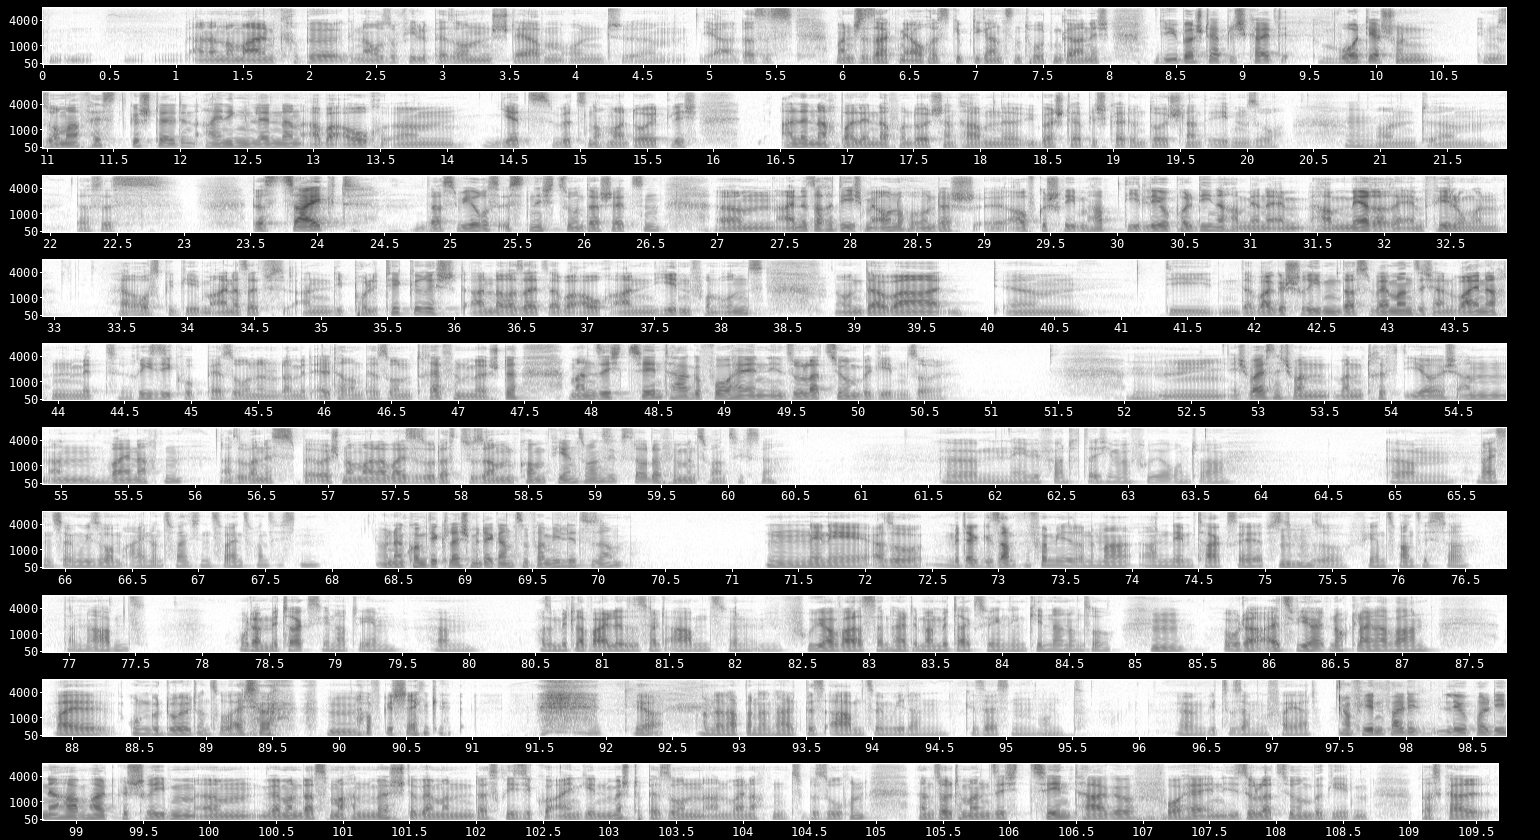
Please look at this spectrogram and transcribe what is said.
einer normalen Grippe genauso viele Personen sterben und ähm, ja, das ist, manche sagten ja auch, es gibt die ganzen Toten gar nicht. Die Übersterblichkeit wurde ja schon im Sommer festgestellt in einigen Ländern, aber auch ähm, jetzt wird es nochmal deutlich. Alle Nachbarländer von Deutschland haben eine Übersterblichkeit und Deutschland ebenso. Hm. Und ähm, das ist, das zeigt, das Virus ist nicht zu unterschätzen. Ähm, eine Sache, die ich mir auch noch äh, aufgeschrieben habe, die Leopoldiner haben ja eine, haben mehrere Empfehlungen herausgegeben. Einerseits an die Politik gerichtet, andererseits aber auch an jeden von uns. Und da war ähm, die, da war geschrieben, dass wenn man sich an Weihnachten mit Risikopersonen oder mit älteren Personen treffen möchte, man sich zehn Tage vorher in Isolation begeben soll. Hm. Mm, Ich weiß nicht, wann, wann trifft ihr euch an, an Weihnachten? Also wann ist bei euch normalerweise so das Zusammenkommen? 24. oder 25.? Ähm, nee, wir fahren tatsächlich immer früher runter. Ähm, meistens irgendwie so am 21., 22. Und dann kommt ihr gleich mit der ganzen Familie zusammen? Mm, Nee, nee, also mit der gesamten Familie dann immer an dem Tag selbst, Mhm. also 24. dann abends oder mittags, je nachdem. Ähm, also mittlerweile ist es halt abends, wenn früher war das dann halt immer mittags wegen den Kindern und so. Hm. Oder als wir halt noch kleiner waren, weil Ungeduld und so weiter Hm. auf Geschenke. ja, und dann hat man dann halt bis abends irgendwie dann gesessen und irgendwie zusammen gefeiert. Auf jeden Fall, die Leopoldiner haben halt geschrieben, ähm, wenn man das machen möchte, wenn man das Risiko eingehen möchte, Personen an Weihnachten zu besuchen, dann sollte man sich zehn Tage vorher in Isolation begeben. Pascal,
